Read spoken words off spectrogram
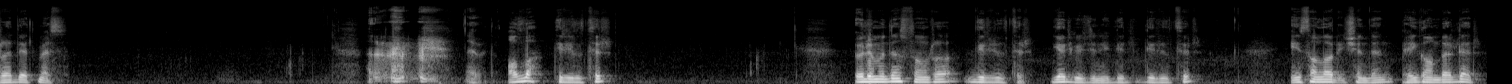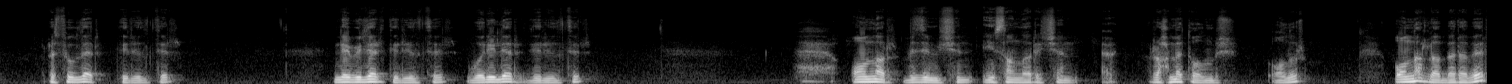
reddetmez. evet, Allah diriltir. Ölümünden sonra diriltir. Yeryüzünü diriltir. İnsanlar içinden peygamberler, resuller diriltir. Nebiler diriltir, veliler diriltir. Onlar bizim için, insanlar için evet, rahmet olmuş olur. Onlarla beraber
